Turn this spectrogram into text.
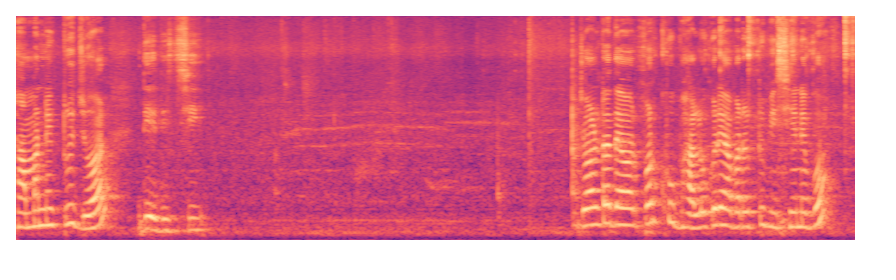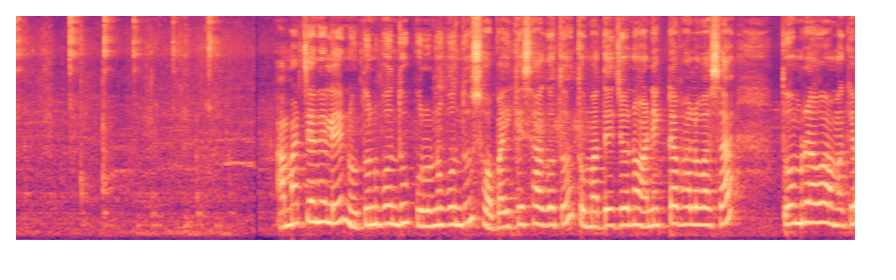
সামান্য একটু জল দিয়ে দিচ্ছি। জলটা দেওয়ার পর খুব ভালো করে আবার একটু মিশিয়ে নেব। আমার চ্যানেলে নতুন বন্ধু, পুরনো বন্ধু সবাইকে স্বাগত। তোমাদের জন্য অনেকটা ভালোবাসা। তোমরাও আমাকে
